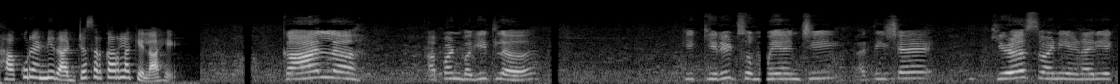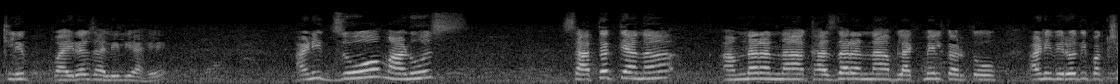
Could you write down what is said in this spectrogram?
ठाकूर यांनी राज्य सरकारला केला आहे. काल आपण बघितलं की किरीट सोमय्यांची अतिशय किळसवाणी येणारी एक क्लिप व्हायरल झालेली आहे. आणि जो माणूस सातत्यानं आमदारांना खासदारांना ब्लॅकमेल करतो आणि विरोधी पक्ष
